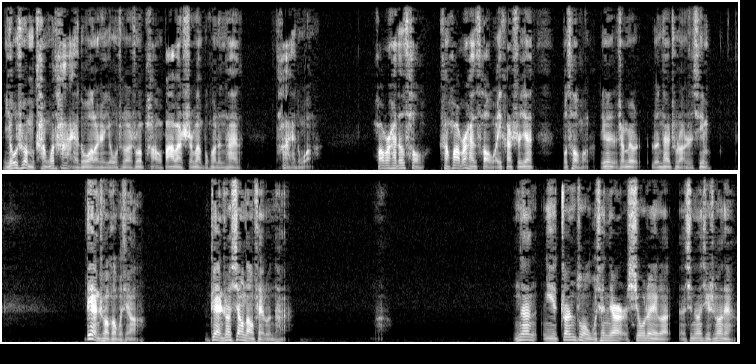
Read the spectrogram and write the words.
油车我们看过太多了，这油车说跑个八万、十万不换轮胎的太多了，花纹还都凑合，看花纹还凑合，一看时间不凑合了，因为上面有轮胎出厂日期嘛。电车可不行。电车相当费轮胎，啊，那你专做五千家修这个新能源汽车的，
